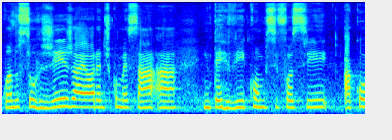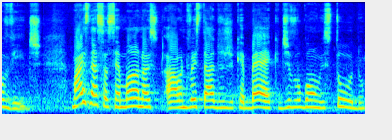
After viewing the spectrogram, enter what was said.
Quando surgir já é hora de começar a intervir como se fosse a Covid. Mas nessa semana, a Universidade de Quebec divulgou um estudo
